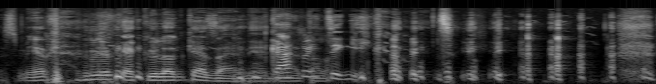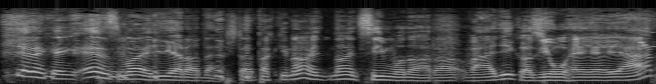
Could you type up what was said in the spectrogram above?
Ezt miért, miért kell külön kezelni egyáltalán? Kávécigi. Kávécigi. Gyerekek, ez ma egy ilyen adás. Tehát aki nagy, nagy színvonalra vágyik, az jó helyen jár.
